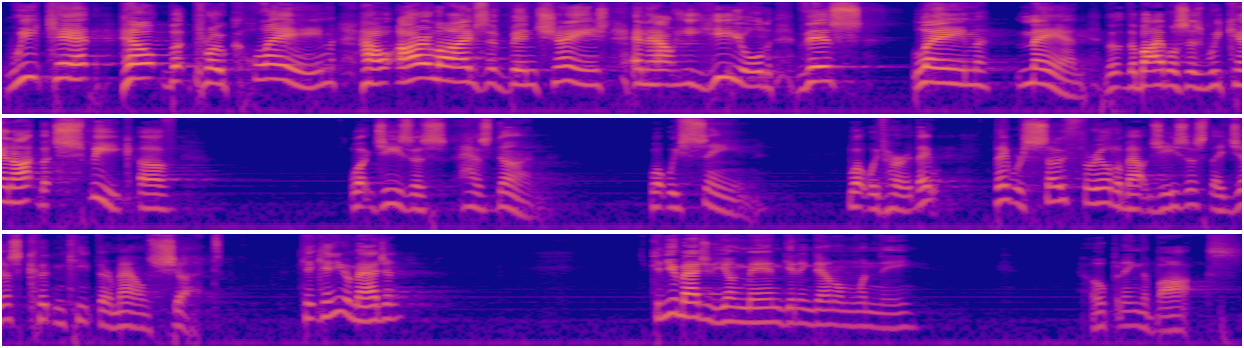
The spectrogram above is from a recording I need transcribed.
We can't help but proclaim how our lives have been changed and how He healed this lame man. The, the Bible says we cannot but speak of what Jesus has done what we've seen, what we've heard. They, they were so thrilled about Jesus, they just couldn't keep their mouths shut. Can, can you imagine? Can you imagine a young man getting down on one knee, opening the box,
